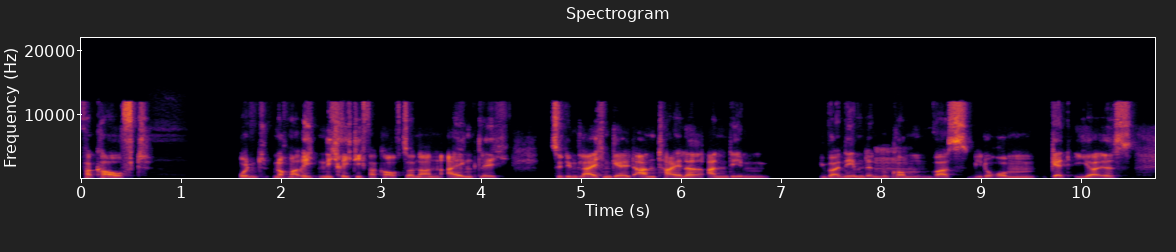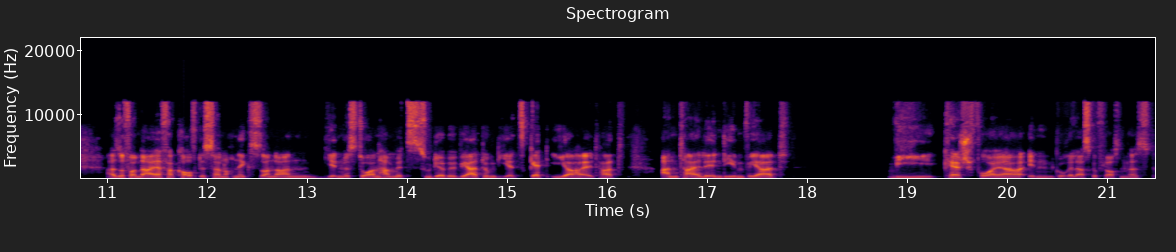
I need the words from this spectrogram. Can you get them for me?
verkauft und nochmal nicht richtig verkauft, sondern eigentlich zu dem gleichen Geld Anteile an dem Übernehmenden mhm. bekommen, was wiederum Get Ear ist. Also von daher verkauft ist da noch nichts, sondern die Investoren haben jetzt zu der Bewertung, die jetzt Get Ear halt hat, Anteile in dem Wert, wie Cash vorher in Gorillas geflossen ist.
